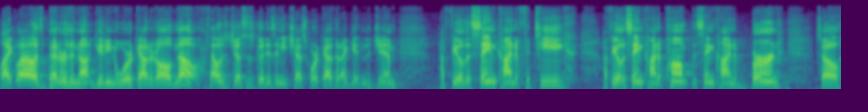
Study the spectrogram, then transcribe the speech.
like, well, it's better than not getting a workout at all. No, that was just as good as any chest workout that I get in the gym. I feel the same kind of fatigue. I feel the same kind of pump, the same kind of burn. So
